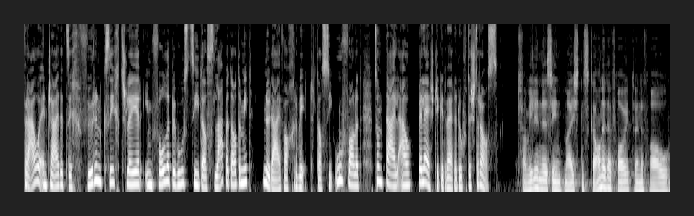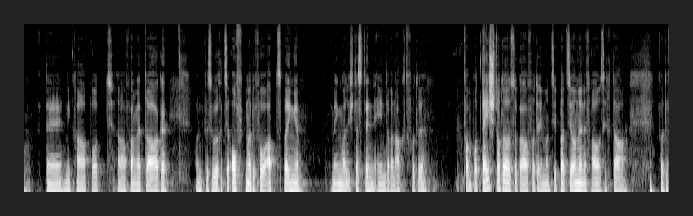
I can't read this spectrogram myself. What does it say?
Frauen entscheiden sich für einen Gesichtsschleier im vollen Bewusstsein, dass das Leben damit nicht einfacher wird, dass sie auffallen, zum Teil auch belästigt werden auf der Straße. Die Familien sind meistens gar nicht erfreut, wenn eine Frau den Niqab anfangen zu tragen und versuchen sie oft nur davon abzubringen. Manchmal ist das dann eher ein Akt von der, vom Protest oder sogar von der Emanzipation, wenn eine Frau sich da von der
